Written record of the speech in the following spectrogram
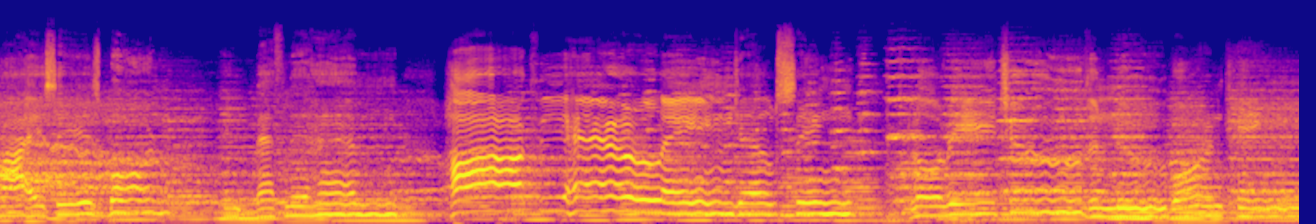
Christ is born in Bethlehem. Hark the herald angels sing, glory to the newborn King.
